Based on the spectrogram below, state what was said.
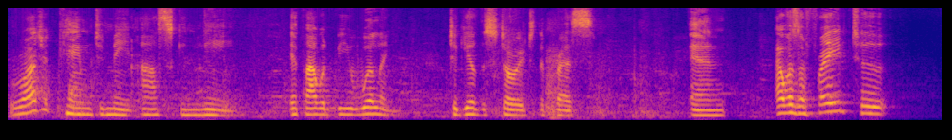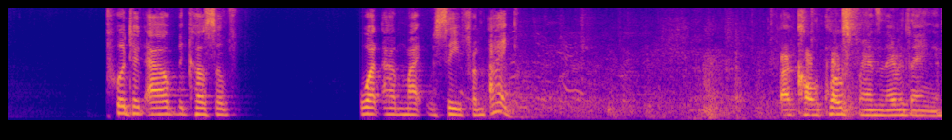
Roger came to me asking me if I would be willing to give the story to the press. And I was afraid to put it out because of what I might receive from Ike. I called close friends and everything.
